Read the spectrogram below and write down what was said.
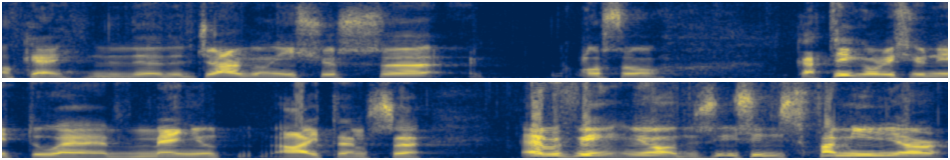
okay, the, the, jargon issues, uh, also categories you need to have, menu items, uh, everything, you know, you see this familiar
